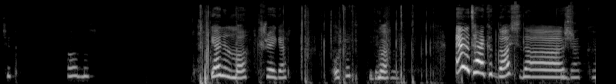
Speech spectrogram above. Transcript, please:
çık. Al nasıl? Gel yanıma. Şuraya gel. Otur. Evet arkadaşlar. Bir dakika.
